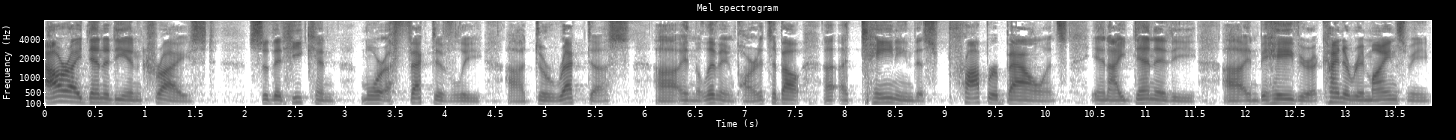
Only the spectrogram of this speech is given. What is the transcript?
our identity in Christ, so that He can more effectively uh, direct us uh, in the living part. It's about uh, attaining this proper balance in identity uh, and behavior. It kind of reminds me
